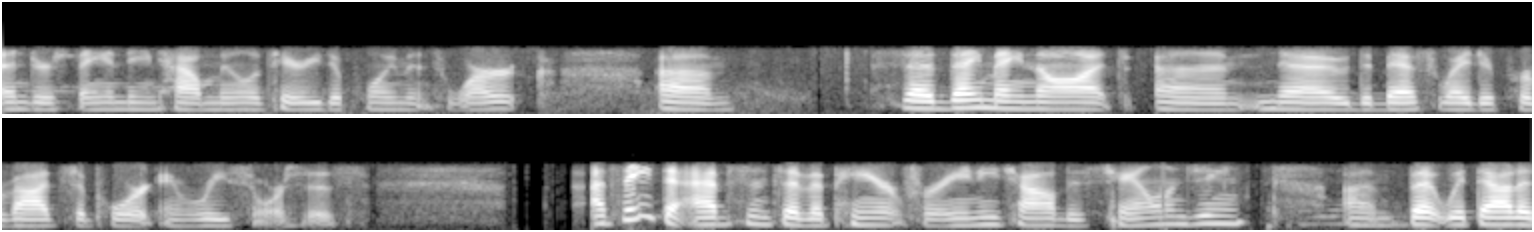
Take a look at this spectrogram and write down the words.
understanding how military deployments work. Um, so they may not um, know the best way to provide support and resources. I think the absence of a parent for any child is challenging, um, but without a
